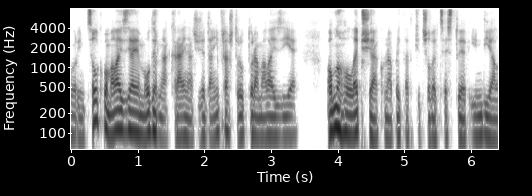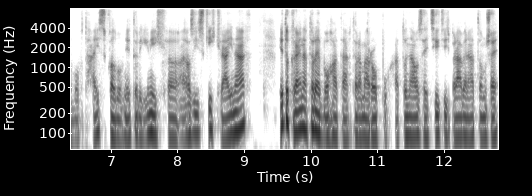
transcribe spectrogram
hovorím, celkovo Malajzia je moderná krajina, čiže tá infraštruktúra Malajzie o mnoho lepšie ako napríklad, keď človek cestuje v Indii alebo v Thajsku alebo v niektorých iných uh, azijských krajinách. Je to krajina, ktorá je bohatá, ktorá má ropu a to naozaj cítiť práve na tom, že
